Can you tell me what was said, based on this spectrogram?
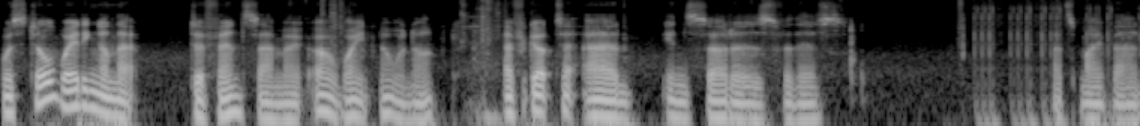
We're still waiting on that defense ammo. Oh, wait, no we're not. I forgot to add inserters for this. That's my bad.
